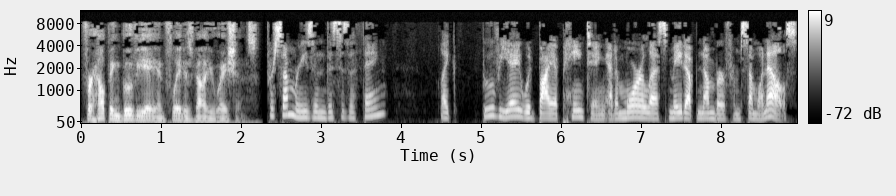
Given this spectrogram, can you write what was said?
for helping Bouvier inflate his valuations. For some reason, this is a thing? Like, Bouvier would buy a painting at a more or less made up number from someone else,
